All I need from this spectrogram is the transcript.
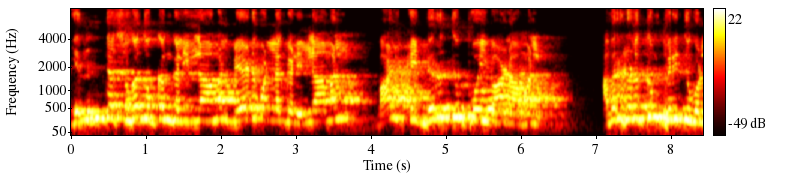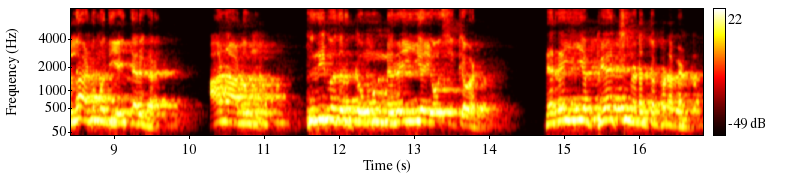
எந்த சுகதுக்கங்கள் இல்லாமல் வேடு பள்ளங்கள் இல்லாமல் வாழ்க்கை வெறுத்து போய் வாழாமல் அவர்களுக்கும் பிரிந்து கொள்ள அனுமதியை தருகிறது. ஆனாலும் பிரிவதற்கு முன் நிறைய யோசிக்க வேண்டும். நிறைய பேச்சு நடத்தப்பட வேண்டும்.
